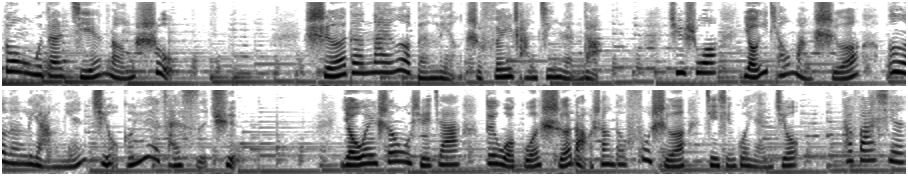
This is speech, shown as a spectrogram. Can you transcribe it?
动物的节能术。蛇的耐饿本领是非常惊人的。据说有一条蟒蛇饿了两年九个月才死去。有位生物学家对我国蛇岛上的蝮蛇进行过研究，他发现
